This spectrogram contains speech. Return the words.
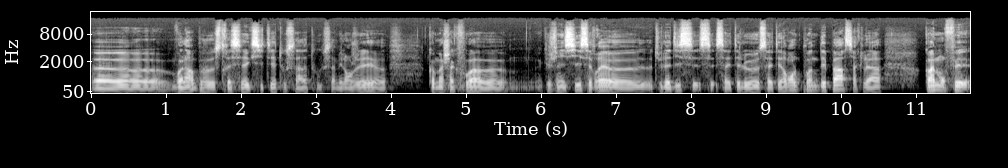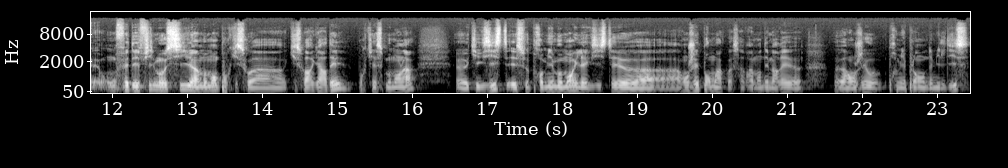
voilà, un peu stressé, excité, tout ça, tout ça mélangé comme à chaque fois euh, que je viens ici. C'est vrai, euh, tu l'as dit, ça, a été le, ça a été vraiment le point de départ. C'est-à-dire que quand même, on fait, on fait des films aussi à un moment pour qu'ils soient, qu'ils soient regardés, pour qu'il y ait ce moment-là euh, qui existe. Et ce premier moment, il a existé à, Angers pour moi. Quoi. Ça a vraiment démarré à Angers au premier plan en 2010.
